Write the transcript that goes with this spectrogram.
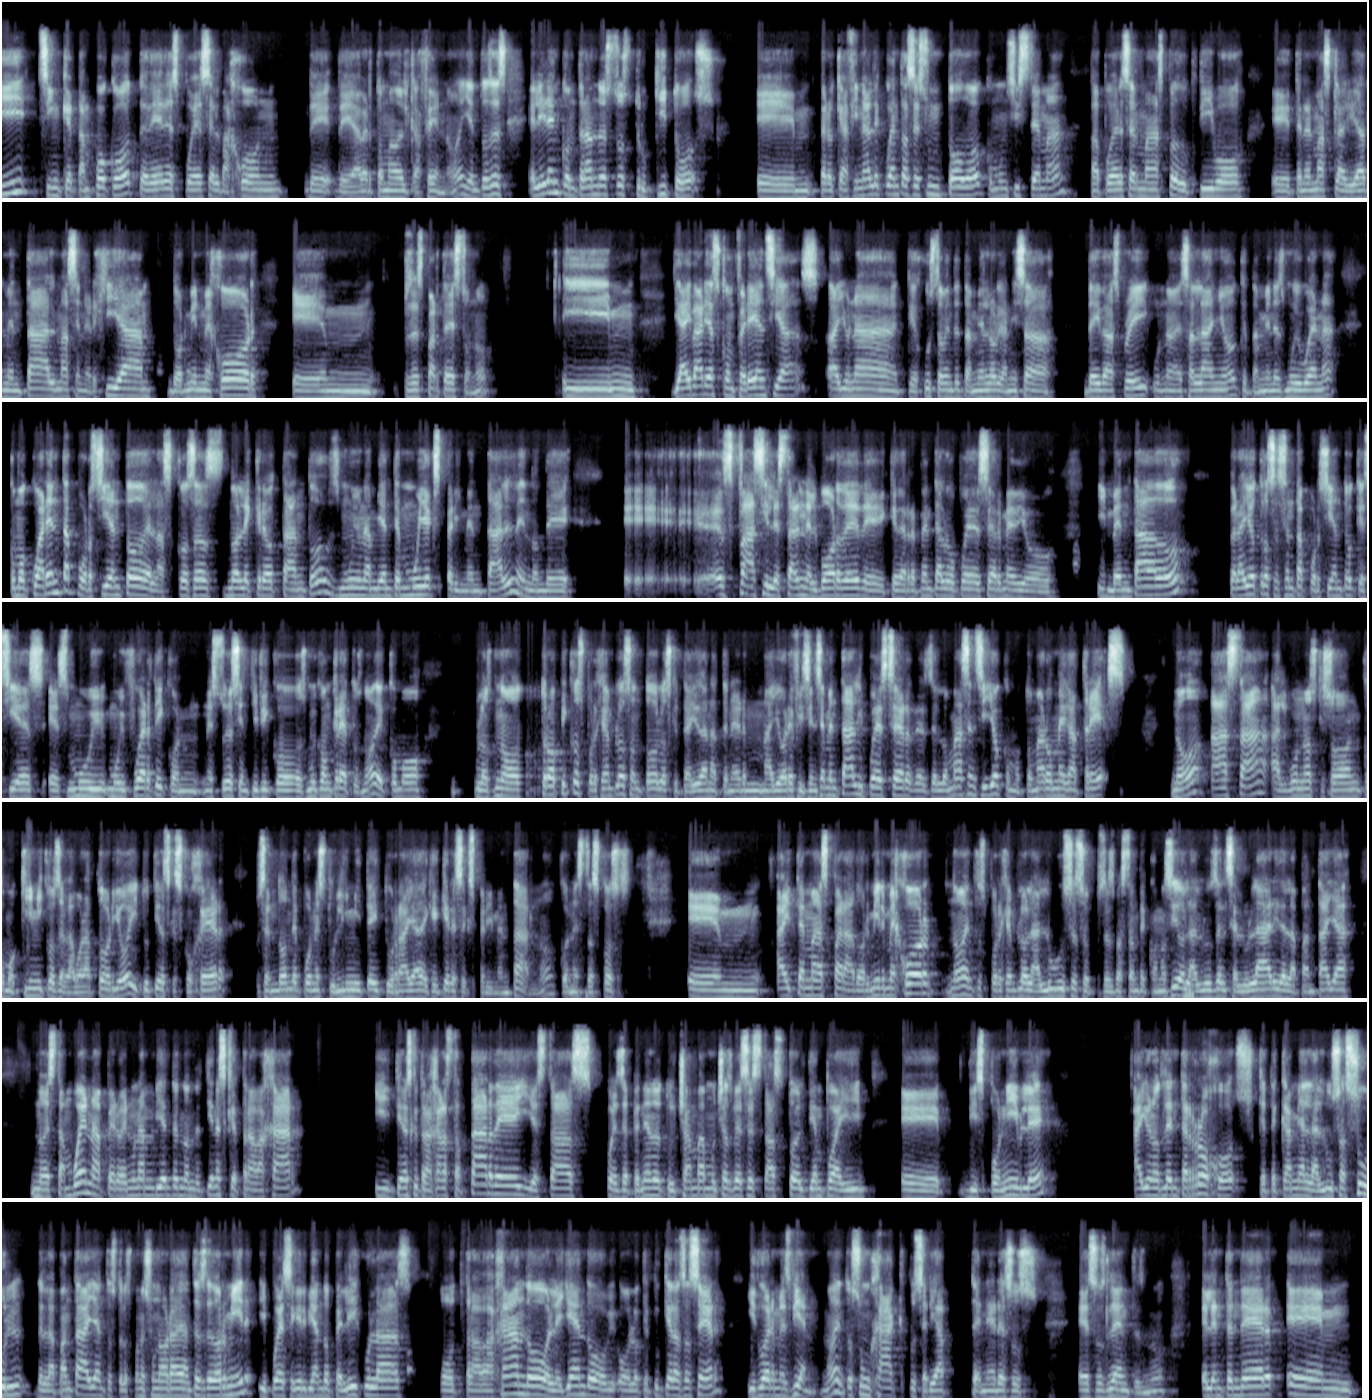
y sin que tampoco te dé después el bajón de, haber tomado el café, ¿no? Y entonces el ir encontrando estos truquitos, em, pero que a final de cuentas es un todo, como un sistema, para poder ser más productivo, eh, tener más claridad mental, más energía, dormir mejor, em, pues es parte de esto, ¿no? Y, y, hay varias conferencias, hay una que justamente también la organiza Dave Asprey una vez al año, que también es muy buena. Como 40% de las cosas no le creo tanto, es muy un ambiente muy experimental en donde eh, es fácil estar en el borde de que de repente algo puede ser medio inventado, pero hay otro 60% que sí es, es muy, muy fuerte y con estudios científicos muy concretos, ¿no? De cómo los nootrópicos, por ejemplo, son todos los que te ayudan a tener mayor eficiencia mental y puede ser desde lo más sencillo como tomar omega 3, ¿no? Hasta algunos que son como químicos de laboratorio y tú tienes que escoger pues, en dónde pones tu límite y tu raya de qué quieres experimentar, ¿no? Con estas cosas. Em, hay temas para dormir mejor, ¿no? Entonces, por ejemplo, la luz, eso pues, es bastante conocido, la luz del celular y de la pantalla no es tan buena, pero en un ambiente en donde tienes que trabajar y tienes que trabajar hasta tarde y estás, pues dependiendo de tu chamba, muchas veces estás todo el tiempo ahí eh, disponible. Hay unos lentes rojos que te cambian la luz azul de la pantalla, entonces te los pones una hora antes de dormir y puedes seguir viendo películas o trabajando o leyendo o, lo que tú quieras hacer y duermes bien, ¿no? Entonces un hack pues sería tener esos, esos lentes, ¿no? El entender em,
